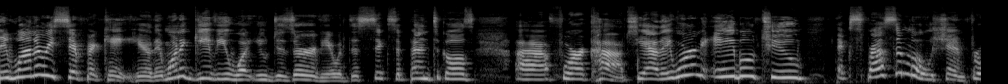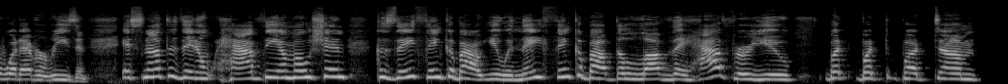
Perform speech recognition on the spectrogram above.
they want to reciprocate here. They want to give you what you deserve here with the Six of Pentacles, uh, Four Cups. Yeah, they weren't able to express emotion for whatever reason. It's not that they don't have the emotion because they think about you and they think about the love they have for you, but but but um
